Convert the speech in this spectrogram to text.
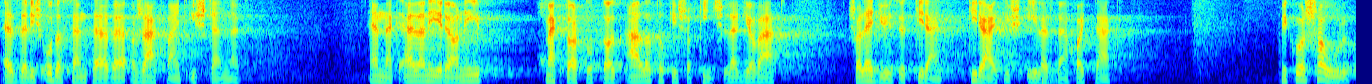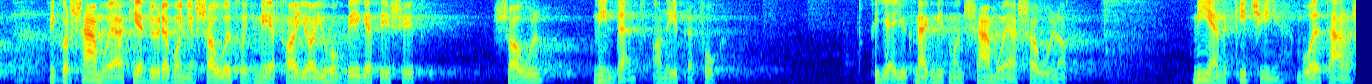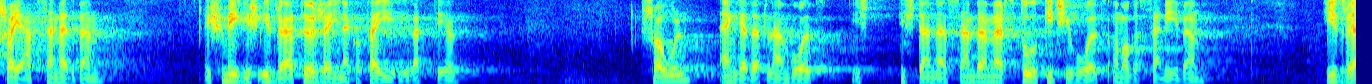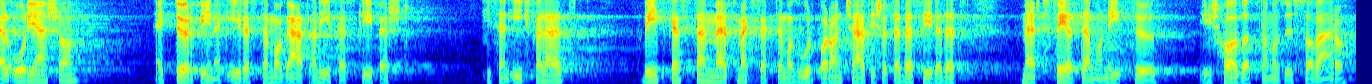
ezzel is odaszentelve a zsákmányt Istennek. Ennek ellenére a nép megtartotta az állatok és a kincs legjavát, és a legyőzött királyt, királyt is életben hagyták. Mikor Saul, mikor Sámuel kérdőre vonja Sault, hogy miért hallja a juhok bégetését, Saul mindent a népre fog. Figyeljük meg, mit mond Sámuel Saulnak. Milyen kicsiny voltál a saját szemedben, és mégis Izrael törzseinek a fejévé lettél. Saul engedetlen volt Istennel szemben, mert túl kicsi volt a maga szemében. Izrael óriása egy törpének érezte magát a néphez képest, hiszen így felelt, védkeztem, mert megszektem az Úr parancsát és a te beszédedet, mert féltem a néptől, és hallgattam az ő szavára.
